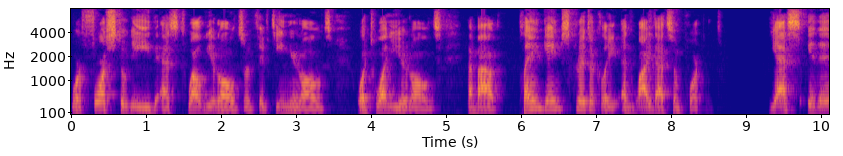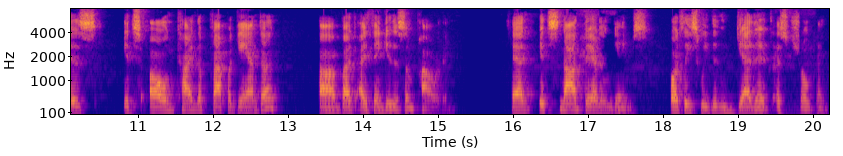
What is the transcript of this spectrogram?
were forced to read as 12 year olds or 15 year olds or 20 year olds about playing games critically and why that's important. Yes, it is its own kind of propaganda, uh, but I think it is empowering. And it's not there in games, or at least we didn't get it as children.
